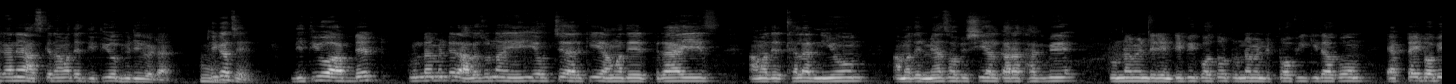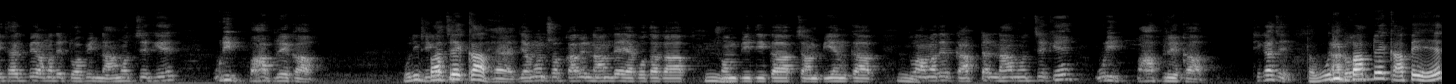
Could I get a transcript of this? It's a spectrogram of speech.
এখানে আজকের আমাদের দ্বিতীয় ভিডিও এটা ঠিক আছে? দ্বিতীয় আপডেট টুর্নামেন্টের আলোচনা এই হচ্ছে আর কি আমাদের প্রাইস আমাদের খেলার নিয়ম আমাদের ম্যাচ অফিসিয়াল কারা থাকবে টুর্নামেন্টের এনটিপি কত টুর্নামেন্টের ট্রফি কীরকম একটাই ট্রফি থাকবে আমাদের ট্রফির নাম হচ্ছে গিয়ে উরি বাপ রে কাপ উরি বাপরে কাপ হ্যাঁ যেমন সব কাপের নাম দেয় Ekta cup Sampriti cup champion cup তো আমাদের কাপটার নাম হচ্ছে কে? উড়ি বাপরে কাপ ঠিক আছে? তা কারণ- বাপরে কাপের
